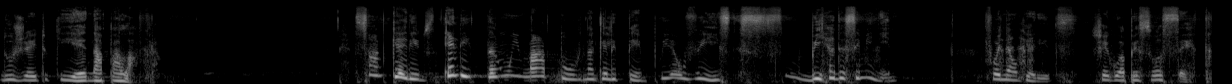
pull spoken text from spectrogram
do jeito que é na palavra. Sabe, queridos, ele tão imaturo naquele tempo. E eu vi isso, birra desse menino. Foi não, queridos. Chegou a pessoa certa.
